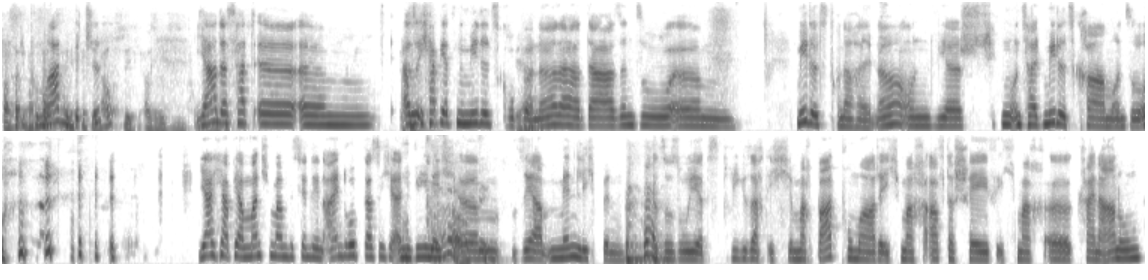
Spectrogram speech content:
Was hat, Die auf sich? Also Ja, das hat, äh, ähm, also ich habe jetzt eine Mädelsgruppe, Ja. ne? Da, da sind so ähm, Mädels drin halt, ne? Und wir schicken uns halt Mädelskram und so. Ja, ich habe ja manchmal ein bisschen den Eindruck, dass ich ein wenig Ja, okay. ähm, sehr männlich bin. Also so jetzt, wie gesagt, ich mache Bartpomade, ich mache Aftershave, ich mache äh, keine Ahnung.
